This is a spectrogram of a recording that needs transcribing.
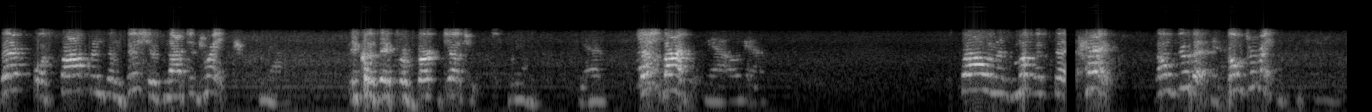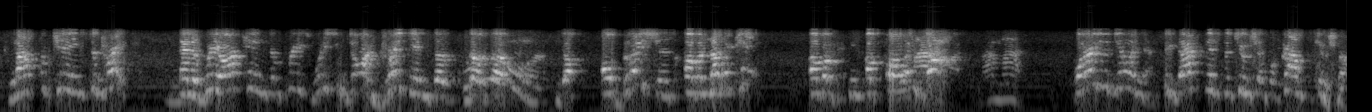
best for sovereigns and bishops not to drink yeah. because they pervert judgment. Yeah. yeah. That's Bible. Yeah, oh yeah. Solomon's mother said, hey, don't do that. Yeah. Don't drink. Not for kings to drink. Mm-hmm. And if we are kings and priests, what are you doing drinking the, the, the, the oblations of another king, of a, a fallen God? Why are you doing that? See, that's institutional from constitutional.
